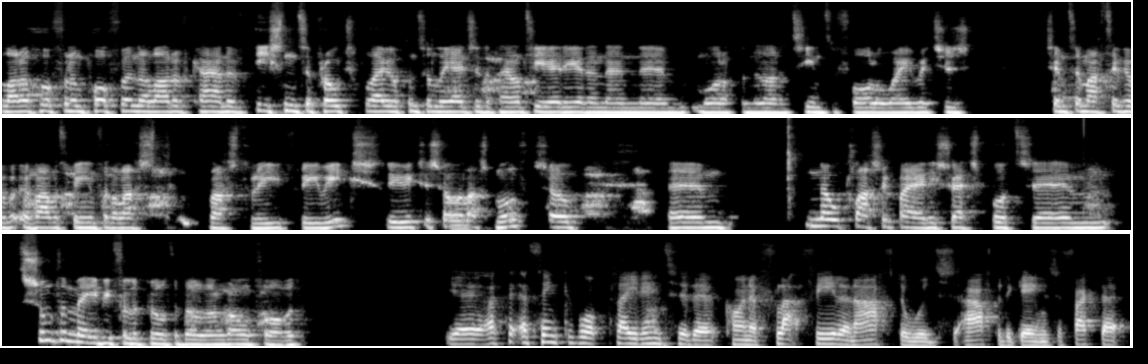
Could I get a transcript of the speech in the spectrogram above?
a lot of huffing and puffing, a lot of kind of decent approach play up until the edge of the penalty area, and then um, more often than not, a team to fall away, which is symptomatic of, of how it's been for the last last three three weeks, three weeks or so, last month. So, um, no classic by any stretch, but um, something maybe for Liverpool to build on going forward. Yeah, I, th- I think what played into the kind of flat feeling afterwards, after the game, was the fact that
